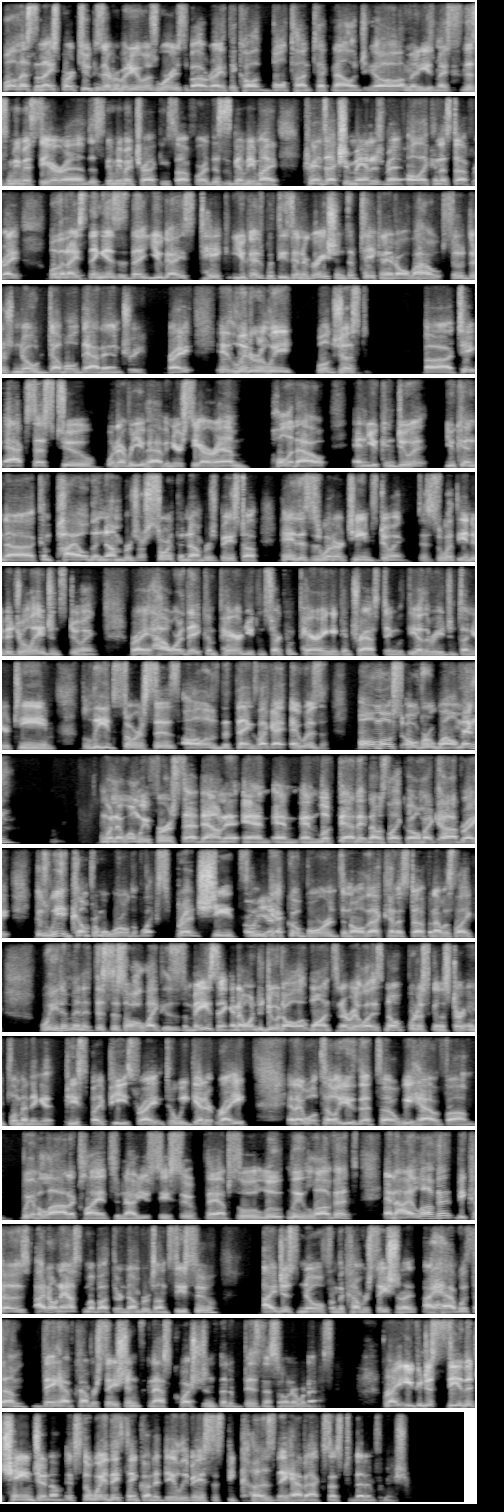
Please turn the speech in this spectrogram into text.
well, and that's the nice part too, because everybody always worries about, right? They call it bolt-on technology. Oh, I'm going to use my, this is going to be my CRM. This is going to be my tracking software. This is going to be my transaction management, all that kind of stuff, right? Well, the nice thing is, is that you guys take, you guys with these integrations have taken it all out. So there's no double data entry, right? It literally will just uh, take access to whatever you have in your CRM, pull it out, and you can do it you can uh, compile the numbers or sort the numbers based off hey this is what our team's doing. This is what the individual agent's doing right? How are they compared? You can start comparing and contrasting with the other agents on your team lead sources all of the things. Like I, it was almost overwhelming when I, when we first sat down and and and looked at it, and I was like, oh my god, right? Because we had come from a world of like spreadsheets oh, and yeah. Geckoboards and all that kind of stuff, and I was like, wait a minute, this is all like this is amazing, and I wanted to do it all at once, and I realized, nope, we're just going to start implementing it piece by piece, right, until we get it right. And I will tell you that uh, we have um, we have a lot of clients who now use Sisu. They absolutely love it, and I love it because I don't ask them about their numbers on Sisu. I just know from the conversation I have with them, they have conversations and ask questions that a business owner would ask. Right. You can just see the change in them. It's the way they think on a daily basis because they have access to that information.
